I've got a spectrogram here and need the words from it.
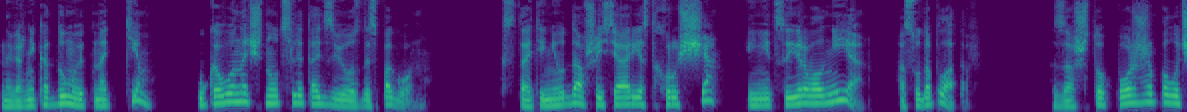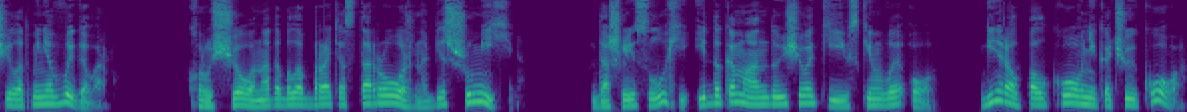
Наверняка думают над тем, у кого начнут слетать звезды с погон. Кстати, неудавшийся арест Хруща инициировал не я, а Судоплатов. За что позже получил от меня выговор. Хрущева надо было брать осторожно, без шумихи. Дошли слухи и до командующего Киевским ВО генерал-полковника Чуйкова,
